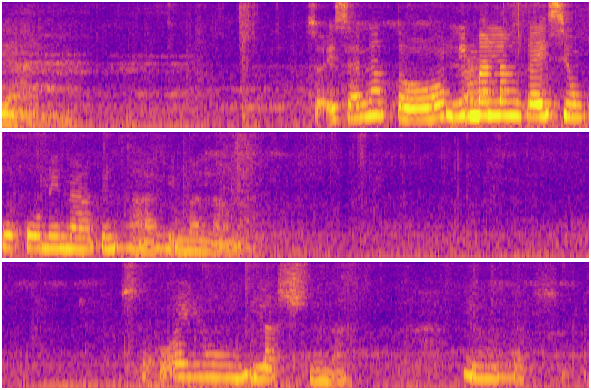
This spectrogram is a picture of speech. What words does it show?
Yan. So, isa na to. Lima lang guys yung kukunin natin ha. Lima lang. Gusto ko ay yung lush na. Lush na.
